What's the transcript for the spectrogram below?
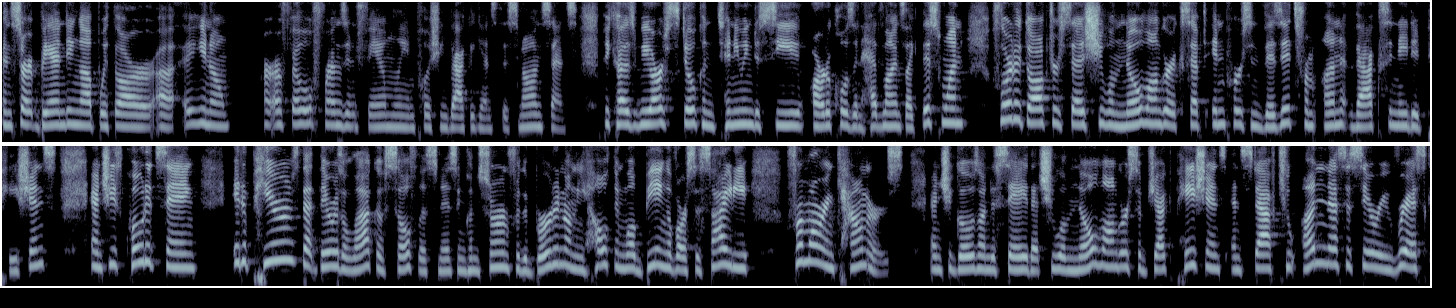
and start banding up with our, uh, you know, our, fellow friends and family and pushing back against this nonsense because we are still continuing to see articles and headlines like this one. Florida doctor says she will no longer accept in person visits from unvaccinated patients. And she's quoted saying, It appears that there is a lack of selflessness and concern for the burden on the health and well being of our society from our encounters. And she goes on to say that she will no longer subject patients and staff to unnecessary risk.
